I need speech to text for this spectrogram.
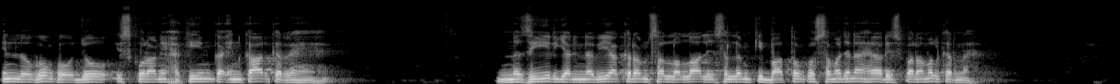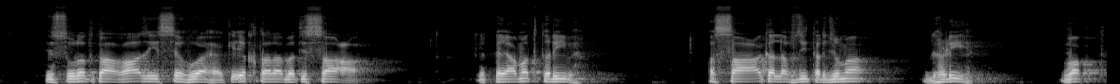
ان لوگوں کو جو اس قرآن حکیم کا انکار کر رہے ہیں نذیر یعنی نبی اکرم صلی اللہ علیہ وسلم کی باتوں کو سمجھنا ہے اور اس پر عمل کرنا ہے۔ اس صورت کا آغاز اس سے ہوا ہے کہ اقترابت الساعہ، کہ قیامت قریب ہے۔ الساعہ کا لفظی ترجمہ گھڑی ہے، وقت۔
